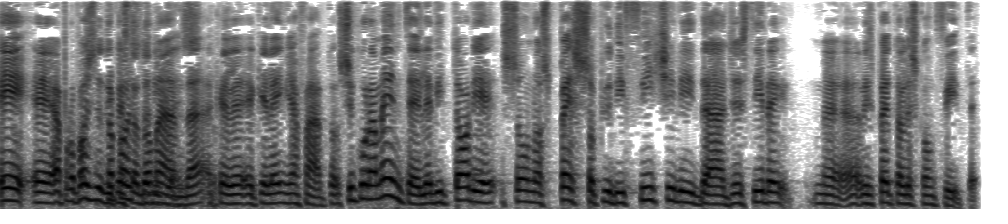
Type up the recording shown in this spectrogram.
e eh, a proposito di proposito questa domanda di che, le, che, lei mi ha fatto, sicuramente le vittorie sono spesso più difficili da gestire eh, rispetto alle sconfitte.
